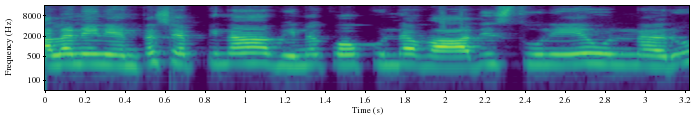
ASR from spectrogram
అలా నేను ఎంత చెప్పినా వినుకోకుండా వాదిస్తూనే ఉన్నారు.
